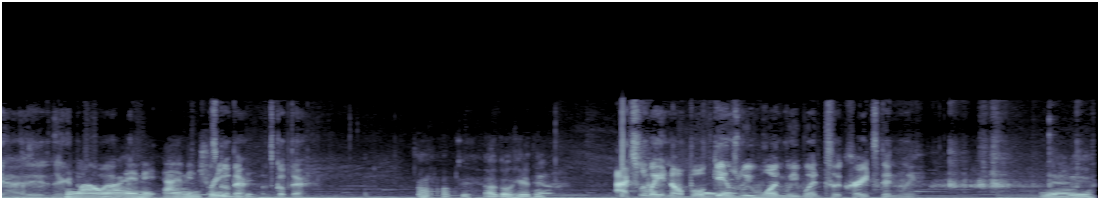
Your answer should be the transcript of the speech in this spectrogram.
Yeah, it is. Nigga. Wow, I am I am intrigued. Let's go intrigued. there. Let's go up there. Oh, okay. I'll go here then. Actually, wait, no. Both Yeah. games we won, we went to the crates, didn't we? Yeah. Yeah.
